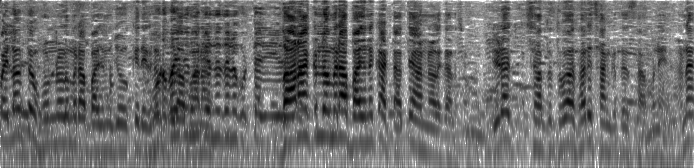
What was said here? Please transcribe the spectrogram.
ਪਹਿਲਾਂ ਤੇ ਹੁਣ ਨਾਲ ਮੇਰਾ ਵਜਨ ਜੋ ਕੇ ਦੇਖ ਲਓ ਪੂਰਾ 12 ਕਿੰਨੇ ਦਿਨ ਕੁੱਟਿਆ ਜੀ? 12 ਕਿਲੋ ਮੇਰਾ ਵਜਨ ਘਟਾ ਧਿਆਨ ਨਾਲ ਗੱਲ ਸੁਣ। ਜਿਹੜਾ ਤਸ਼ੱਦਦ ਹੋਇਆ ਸਾਰੀ ਸੰਗਤ ਦੇ ਸਾਹਮਣੇ ਆ ਹਨਾ?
